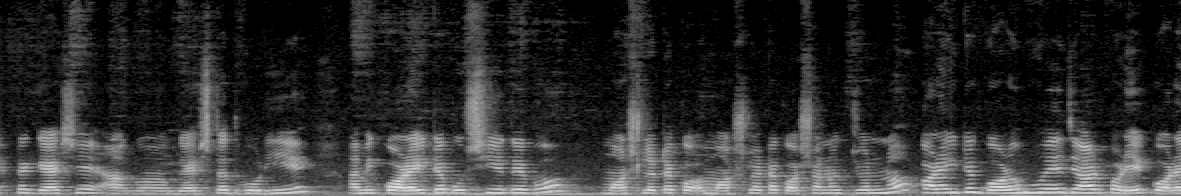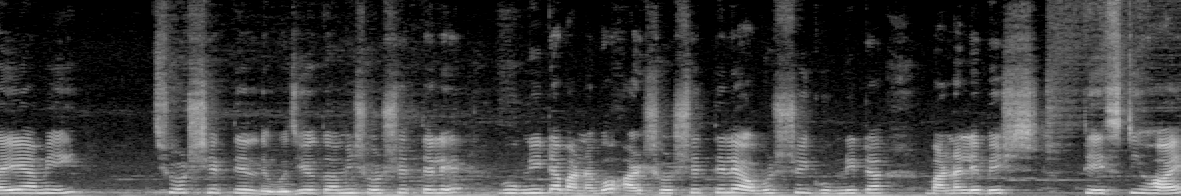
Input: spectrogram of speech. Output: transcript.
একটা গ্যাসে গ্যাসটা ধরিয়ে আমি কড়াইটা বসিয়ে দেব মশলাটা মশলাটা কষানোর জন্য। কড়াইটা গরম হয়ে যাওয়ার পরে কড়াইয়ে আমি সর্ষের তেল দেবো। যেহেতু আমি সর্ষের তেলে ঘুগনিটা বানাবো, আর সর্ষের তেলে অবশ্যই ঘুগনিটা বানালে বেশ টেস্টি হয়।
